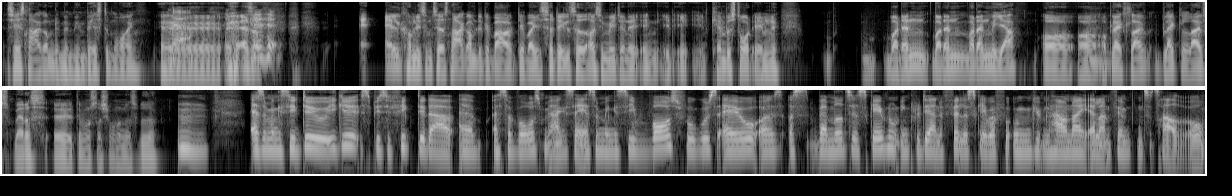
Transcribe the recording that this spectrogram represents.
altså jeg snakker om det med min bedstemor, ikke? Ja. Øh, altså, alle kom ligesom til at snakke om det, det var, det var i særdeleshed også i medierne en, et, et, et kæmpestort emne hvordan, hvordan, hvordan med jer og, og, mm. og Black, Lives, Black Lives Matters øh, demonstrationerne osv.? Mm. Altså man kan sige, det er jo ikke specifikt det, der er altså, vores mærkesag. Altså man kan sige, vores fokus er jo at, at være med til at skabe nogle inkluderende fællesskaber for unge københavnere i alderen 15-30 år.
